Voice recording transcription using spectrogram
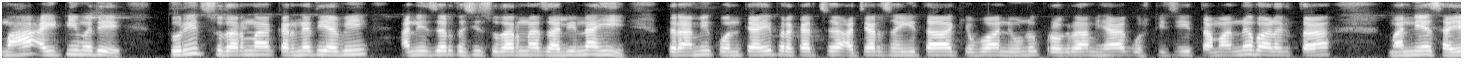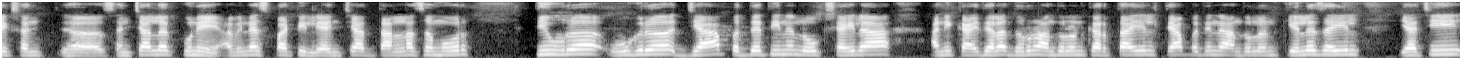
महा आय टीमध्ये त्वरित सुधारणा करण्यात यावी आणि जर तशी सुधारणा झाली नाही तर आम्ही कोणत्याही प्रकारचं आचारसंहिता किंवा निवडणूक प्रोग्राम ह्या गोष्टीची तमा न बाळगता माननीय सहाय्यक सं संचालक पुणे अविनाश पाटील यांच्या दालनासमोर तीव्र उग्र ज्या पद्धतीने लोकशाहीला आणि कायद्याला धरून आंदोलन करता येईल त्या पद्धतीने आंदोलन केलं जाईल याची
